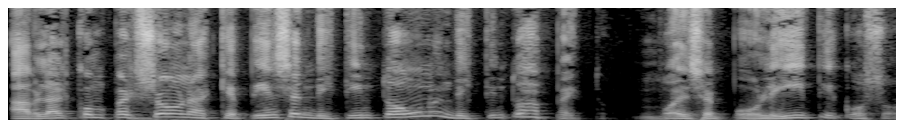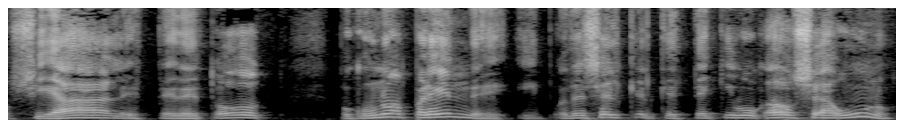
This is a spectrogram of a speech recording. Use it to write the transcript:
hablar con personas que piensen distinto a uno en distintos aspectos. Puede ser político, social, este, de todo. Porque uno aprende y puede ser que el que esté equivocado sea uno.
